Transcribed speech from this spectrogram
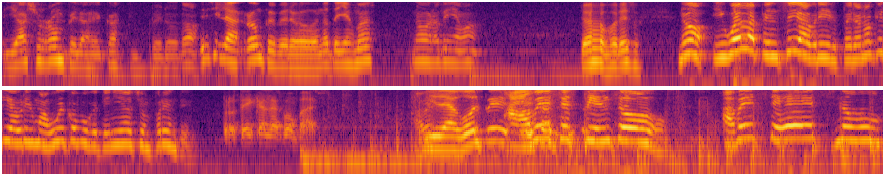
Y Ash rompe las de Castle, pero da. Sí, sí las rompe, pero no tenías más. No, no tenía más. Claro, por eso. No, igual la pensé abrir, pero no quería abrir más hueco porque tenía eso enfrente. Protejan las bombas. A Y de a golpe. a esa- veces pienso, a veces no.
